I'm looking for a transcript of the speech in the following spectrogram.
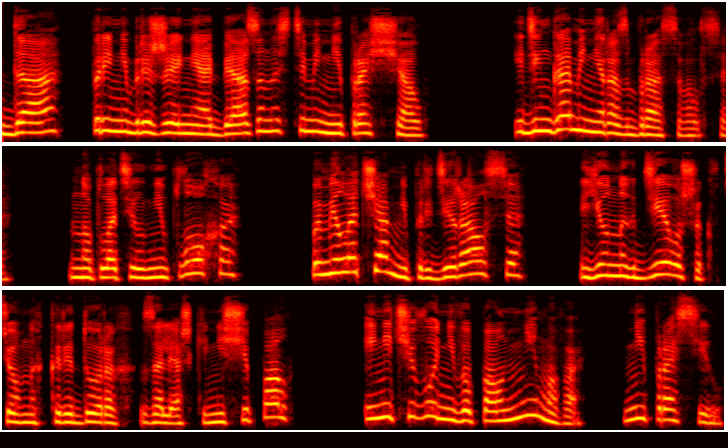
Да, пренебрежение обязанностями не прощал и деньгами не разбрасывался, но платил неплохо, по мелочам не придирался, юных девушек в темных коридорах заляжки не щипал и ничего невыполнимого не просил.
